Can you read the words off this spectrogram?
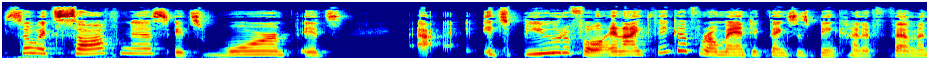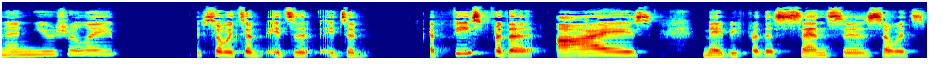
So it's softness, it's warmth, it's uh, it's beautiful, and I think of romantic things as being kind of feminine usually. So it's a it's a it's a a feast for the eyes, maybe for the senses. So it's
